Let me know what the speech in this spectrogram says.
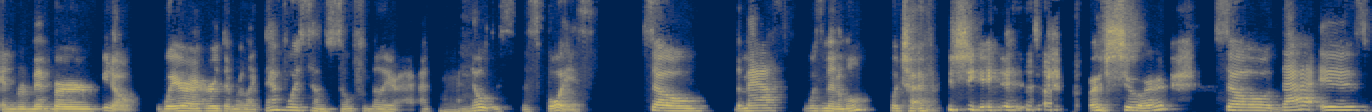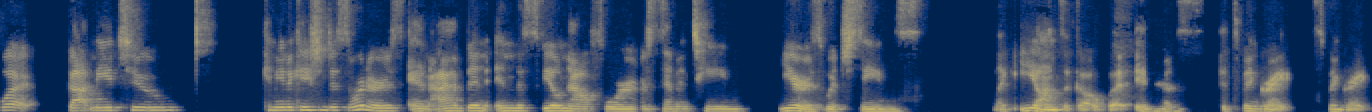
and remember, you know, where I heard them or like that voice sounds so familiar. I, I, I mm. know this this voice. So the math was minimal, which I appreciated for sure. So that is what got me to communication disorders. And I have been in this field now for 17 years, which seems like eons ago, but it has, it's been great. It's been great.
